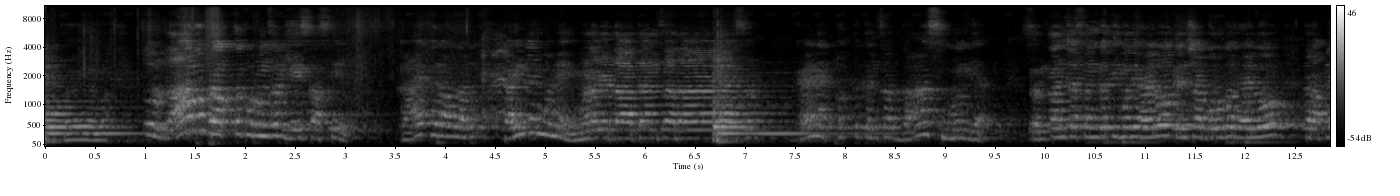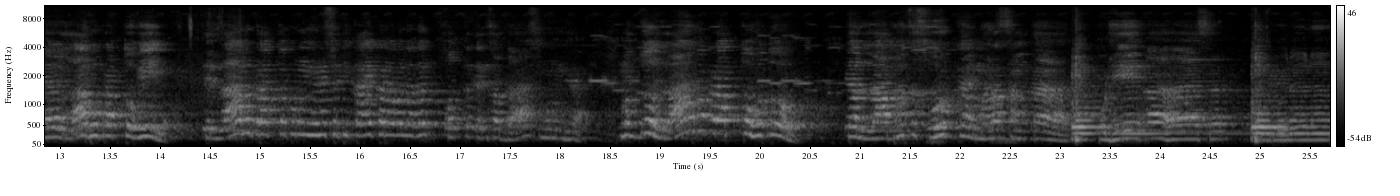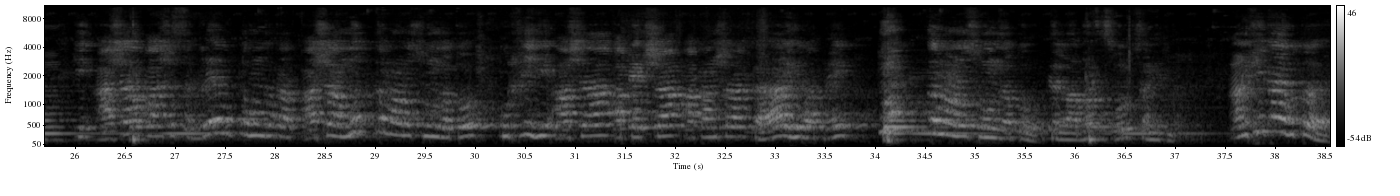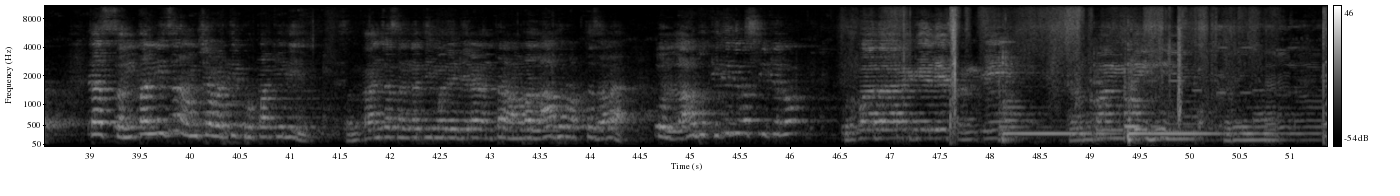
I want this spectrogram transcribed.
तो लाभ प्राप्त करून जर घ्यायचा असेल काय करावं लागेल? काही नाही म्हणे. म्हणाले त्यांचा दास. काय नाही फक्त त्यांचा दास म्हणून घ्या. संतांच्या संगतीमध्ये राहिलो त्यांच्या बरोबर राहिलो तर आपल्याला लाभ प्राप्त होईल. ते लाभ प्राप्त करून घेण्यासाठी काय करावं लागेल? फक्त त्यांचा दास म्हणून घ्या. मग जो लाभ प्राप्त होतो त्या लाभाचं स्वरूप काय? महाराज सांगतात पुढे आस की आशा पाश सगळे मुक्त होऊन जातात. आशा मुक्त माणूस होऊन जातो. कुठलीही आशा अपेक्षा आकांक्षा काही राहत नाही. तृप्त माणूस होऊन जातो. ते लाभाचं स्वरूप सांगितलं. आणखी काय होतं? त्या संतांनी जर आमच्यावरती कृपा केली संतांच्या संगतीमध्ये गेल्यानंतर आम्हाला लाभ प्राप्त झाला. तो लाभ किती दिवस केलो? कृपादान केले संते संतांनीही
